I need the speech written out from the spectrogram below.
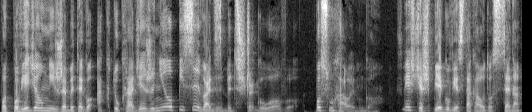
podpowiedział mi, żeby tego aktu kradzieży nie opisywać zbyt szczegółowo. Posłuchałem go. W mieście szpiegów jest taka oto scena.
